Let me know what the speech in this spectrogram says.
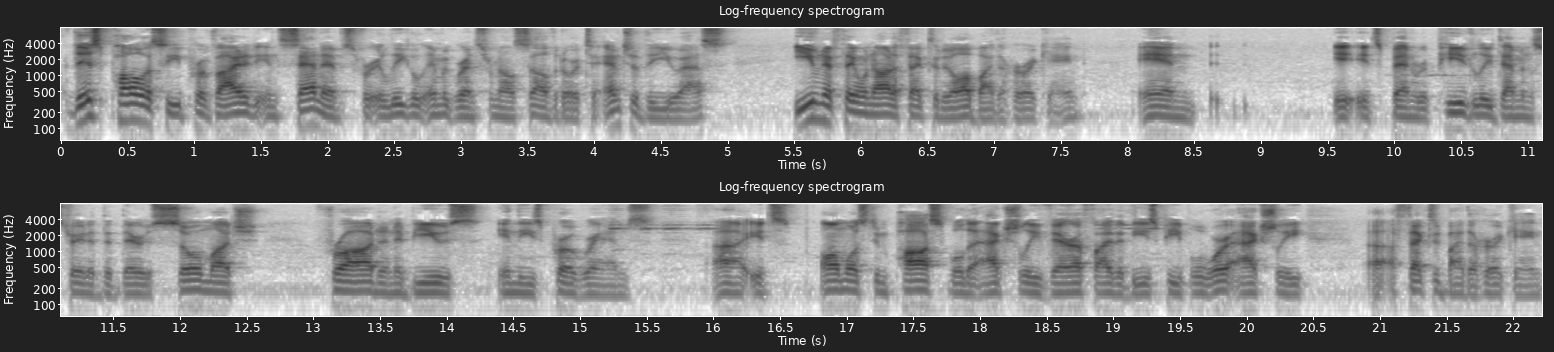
this policy provided incentives for illegal immigrants from El Salvador to enter the U.S., even if they were not affected at all by the hurricane. And it, it's been repeatedly demonstrated that there is so much fraud and abuse in these programs. Uh, it's almost impossible to actually verify that these people were actually uh, affected by the hurricane.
